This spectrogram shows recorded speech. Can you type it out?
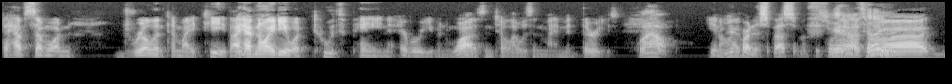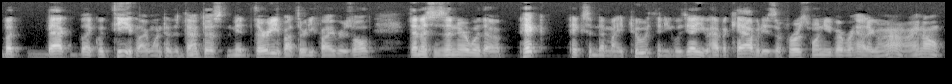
to have someone drill into my teeth. I had no idea what tooth pain ever even was until I was in my mid 30s. wow. You know, You're I- quite a specimen. so Yeah, yeah, so uh, but back like with teeth, I went to the dentist, mid thirties, about thirty five years old. Dentist is in there with a pick, picks into my tooth, and he goes, "Yeah, you have a cavity. It's the first one you've ever had." I go, "Oh, I know."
